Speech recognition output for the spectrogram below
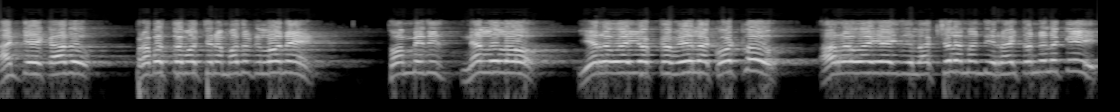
అంతేకాదు ప్రభుత్వం వచ్చిన మొదటిలోనే తొమ్మిది నెలలలో ఇరవై ఒక్క వేల కోట్లు అరవై ఐదు లక్షల మంది రైతన్నులకి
